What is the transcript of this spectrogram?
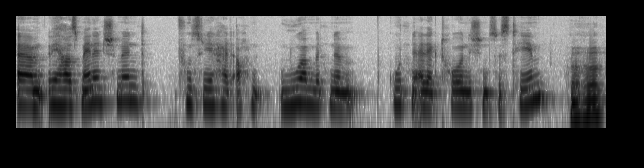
Ähm, Warehouse Management funktioniert halt auch nur mit einem guten elektronischen System, mhm.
